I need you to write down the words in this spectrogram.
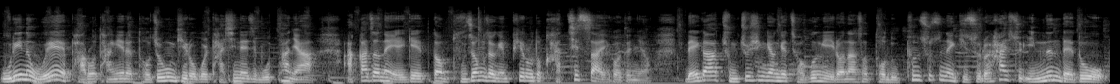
우리는 왜 바로 당일에 더 좋은 기록을 다시 내지 못하냐? 아까 전에 얘기했던 부정적인 피로도 같이 쌓이거든요. 내가 중추신경계 적응이 일어나서 더 높은 수준의 기술을 할 수 있는데도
